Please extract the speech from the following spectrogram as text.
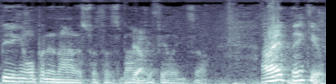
being open and honest with us about Yeah. your feelings. So, all right, thank you.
